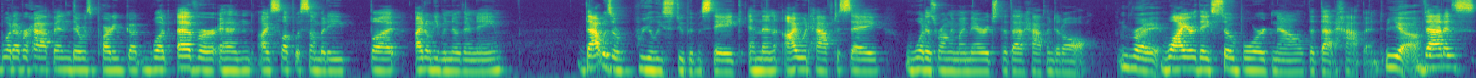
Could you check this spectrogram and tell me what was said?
whatever happened, there was a party, we got whatever, and I slept with somebody, but I don't even know their name. That was a really stupid mistake. And then I would have to say, what is wrong in my marriage that that happened at all? Right. Why are they so bored now that that happened? Yeah. that is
